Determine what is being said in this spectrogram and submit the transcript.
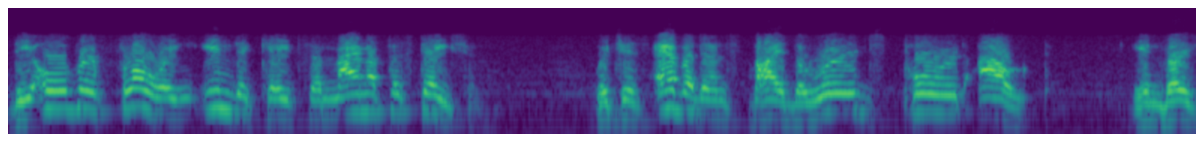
The overflowing indicates a manifestation, which is evidenced by the words poured out in verse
